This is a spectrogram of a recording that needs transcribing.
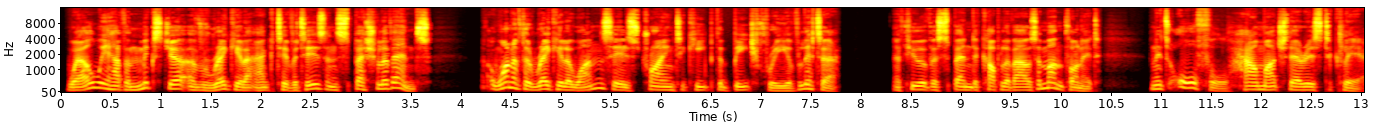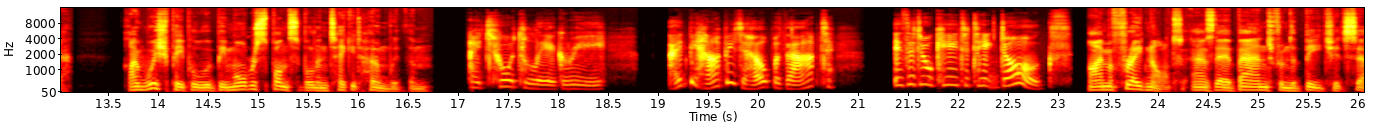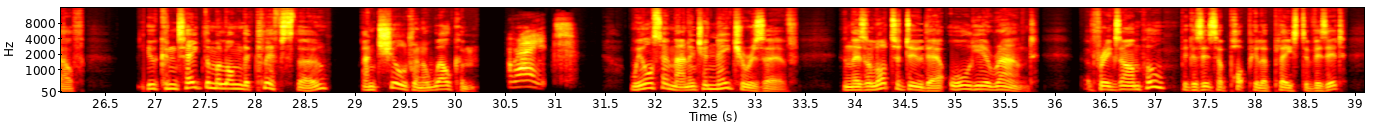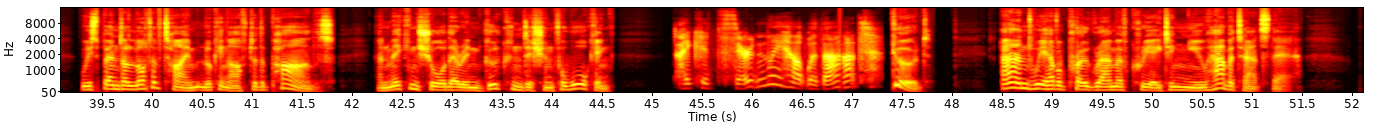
Well, we have a mixture of regular activities and special events. One of the regular ones is trying to keep the beach free of litter. A few of us spend a couple of hours a month on it, and it's awful how much there is to clear. I wish people would be more responsible and take it home with them. I totally agree. I'd be happy to help with that. Is it okay to take dogs? I'm afraid not, as they're banned from the beach itself. You can take them along the cliffs, though, and children are welcome. Right. We also manage a nature reserve, and there's a lot to do there all year round. For example, because it's a popular place to visit, we spend a lot of time looking after the paths and making sure they're in good condition for walking. I could certainly help with that. Good. And we have a programme of creating new habitats there.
